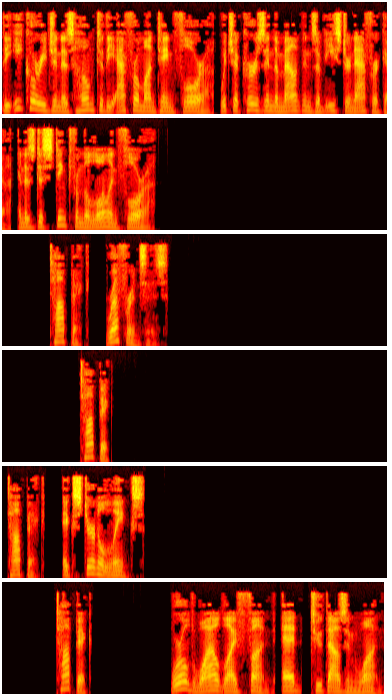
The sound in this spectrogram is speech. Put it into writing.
The ecoregion is home to the Afromontane flora, which occurs in the mountains of eastern Africa, and is distinct from the lowland flora. References. External links World Wildlife Fund, ed. 2001.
